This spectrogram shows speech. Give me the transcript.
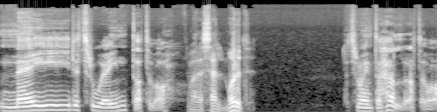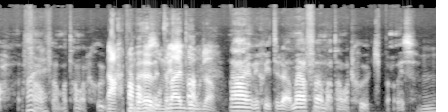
nej, det tror jag inte att det var. Var det självmord? Det tror jag inte heller att det var. Jag har Nej. för mig att han var sjuk. Fan, vad behöver inte live-googla. Nej, vi skiter i det. Men jag har för mig att han var sjuk på något vis. Mm.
